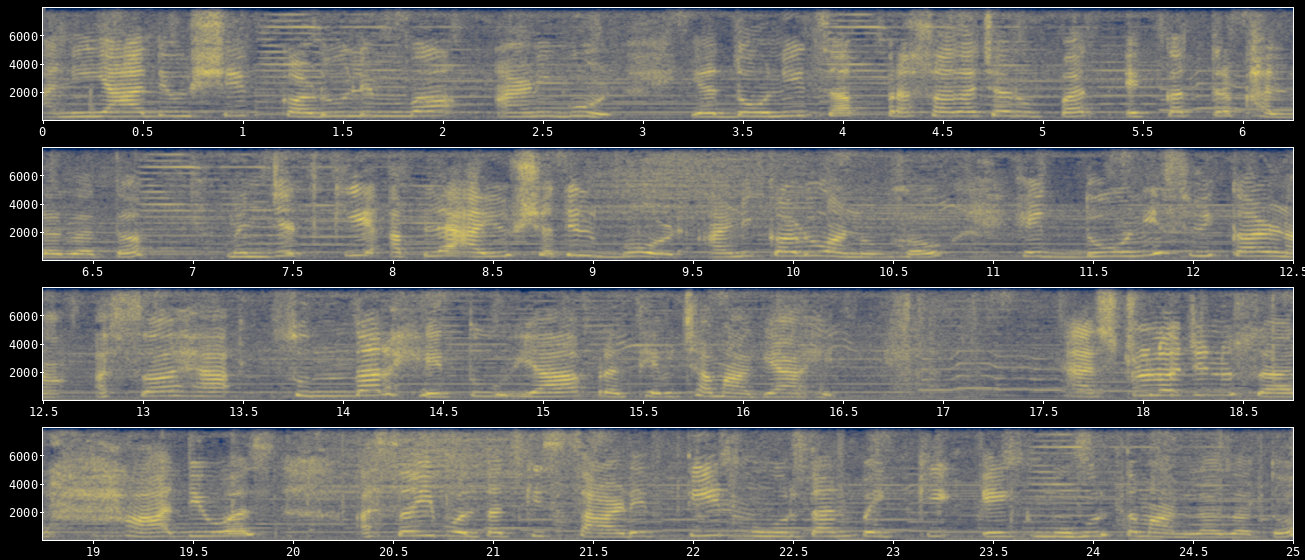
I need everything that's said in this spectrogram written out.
आणि या दिवशी कडुलिंब आणि गुळ या दोन्हीचा प्रसादाच्या रूपात एकत्र खाल्लं जातं. म्हणजेच की आपल्या आयुष्यातील गोड आणि कडू अनुभव हे दोन्ही स्वीकारणं असं ह्या सुंदर हेतू या प्रथेच्या मागे आहे. ॲस्ट्रॉलॉजीनुसार हा दिवस असंही बोलतात की साडेतीन मुहूर्तांपैकी एक मुहूर्त मानला जातो.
